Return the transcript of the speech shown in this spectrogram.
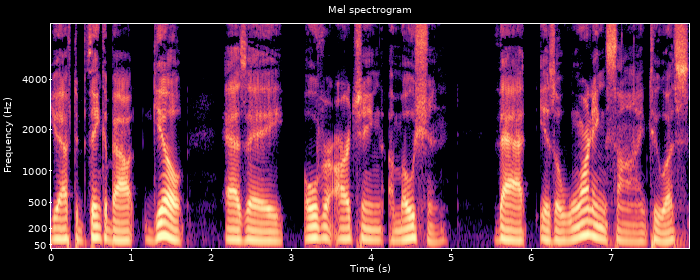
you have to think about guilt as a overarching emotion that is a warning sign to us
